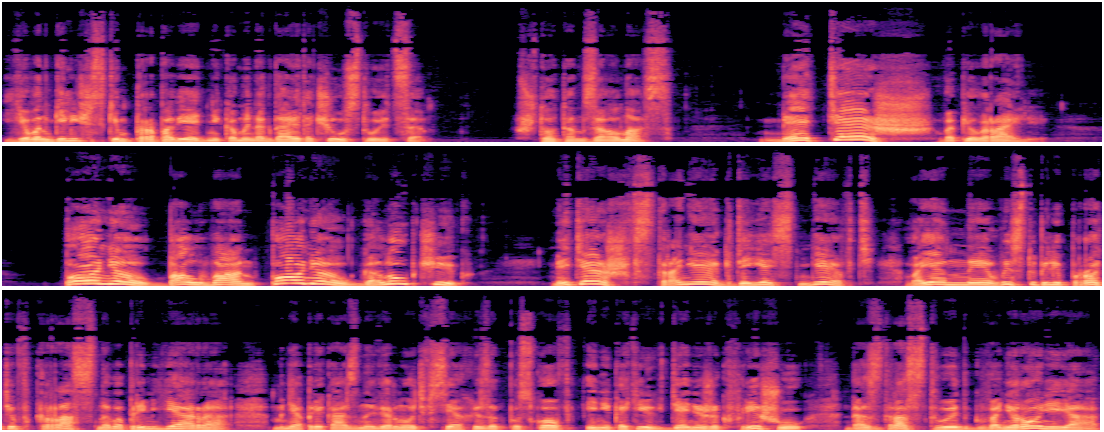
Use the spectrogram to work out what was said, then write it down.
евангелическим проповедником, иногда это чувствуется. Что там за алмаз? «Метеж!» — вопил Райли. «Понял, болван, понял, голубчик! Мятеж в стране, где есть нефть. Военные выступили против красного премьера. Мне приказано вернуть всех из отпусков и никаких денежек Фришу. Да здравствует Гванерония!»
